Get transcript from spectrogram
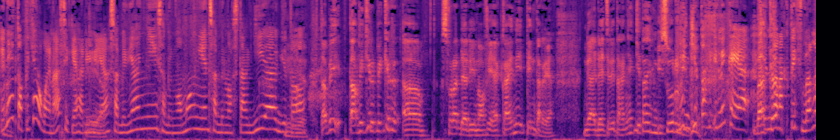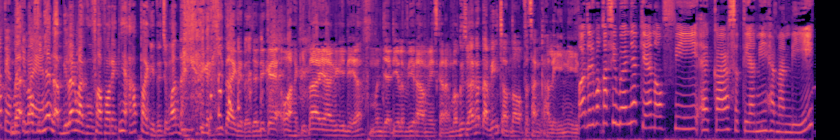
Ini topiknya lumayan asik ya hari ini Iya. ya, sambil nyanyi, sambil ngomongin, sambil nostalgia gitu. Iya. Tapi tak pikir-pikir eh, surat dari Novi Eka ini pinter ya. Nggak ada ceritanya kita yang disuruh. gitu. kita ini kayak Bahkan interaktif banget ya Mbak kita Novinya ya. nggak bilang lagu favoritnya apa gitu, cuma tanya ke kita gitu. Jadi kayak wah kita yang ini ya menjadi lebih ramai sekarang. Bagus banget tapi contoh pesan kali ini. Wah terima kasih banyak ya Novi Eka Setiani Hernandi.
